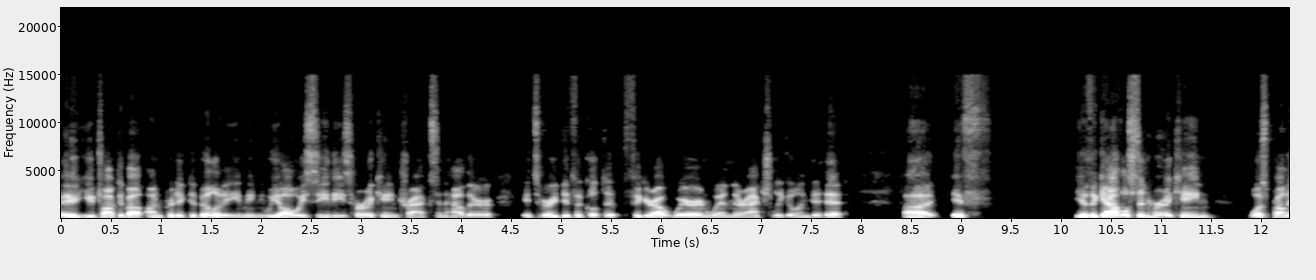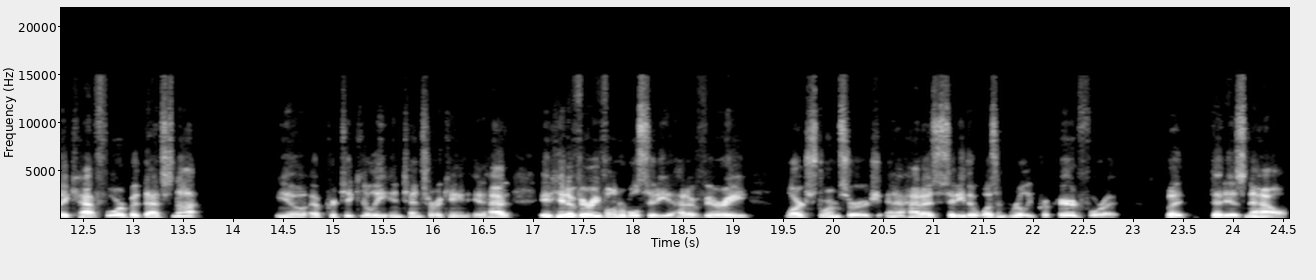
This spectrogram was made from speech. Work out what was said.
uh, you talked about unpredictability. I mean we always see these hurricane tracks and how they're it's very difficult to figure out where and when they're actually going to hit. Uh, if you know the galveston hurricane was probably a cat 4 but that's not you know a particularly intense hurricane. It had it hit a very vulnerable city. It had a very large storm surge and it had a city that wasn't really prepared for it, but that is now.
